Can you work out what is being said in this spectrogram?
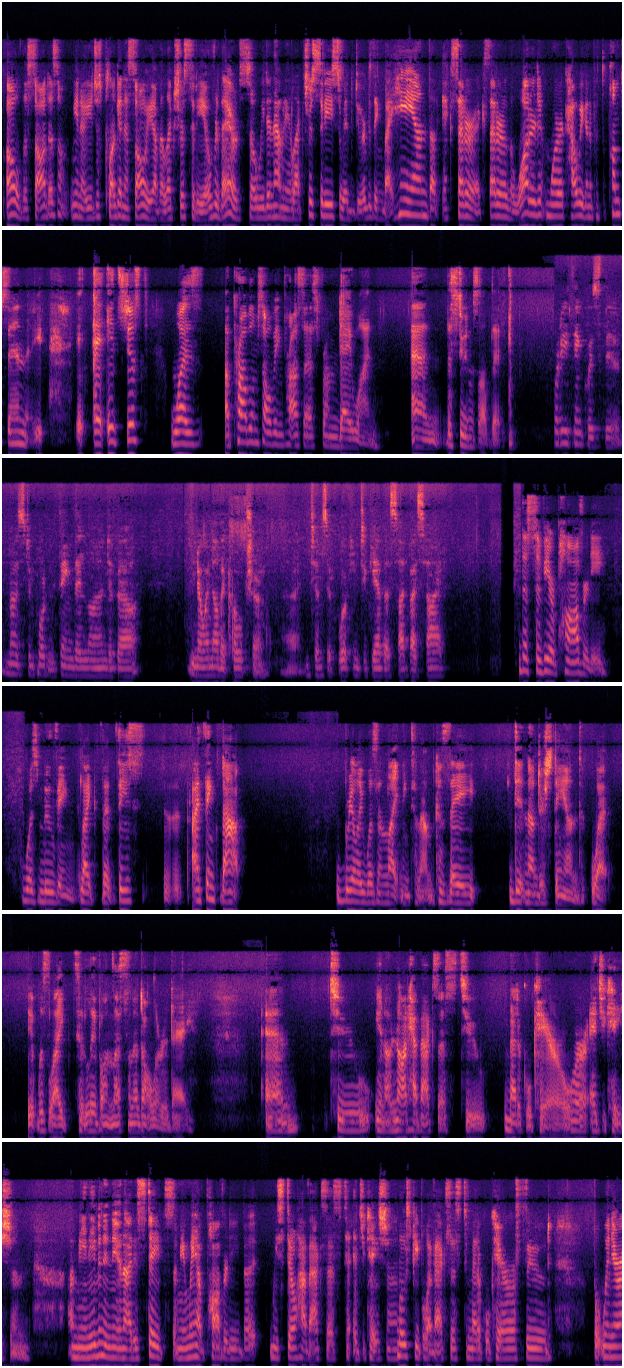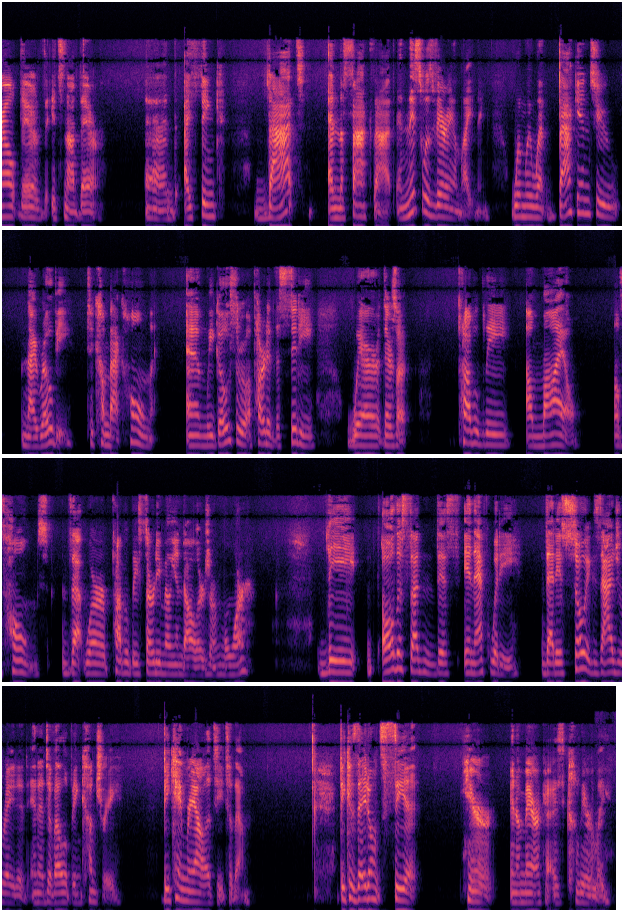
oh, the saw doesn't, you know, you just plug in a saw, you have electricity over there. So we didn't have any electricity. So we had to do everything by hand, et cetera, et cetera. The water didn't work. How are we going to put the pumps in? It, it, it's just was a problem solving process from day one. And the students loved it. What do you think was the most important thing they learned about, you know, another culture uh, in terms of working together side by side? The severe poverty was moving like that these i think that really was enlightening to them because they didn't understand what it was like to live on less than a dollar a day and to you know not have access to medical care or education. I mean even in the united states i mean we have poverty but we still have access to education. Most people have access to medical care or food but when you're out there it's not there and I think that and the fact that, and this was very enlightening, when we went back into Nairobi to come back home and we go through a part of the city where there's a probably a mile of homes that were probably $30 million or more. the all of a sudden this inequity that is so exaggerated in a developing country became reality to them because they don't see it here in America as clearly.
